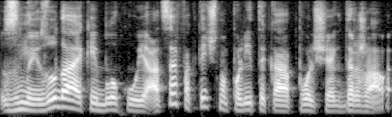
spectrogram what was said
знизу, да, який блокує, а це фактично політика Польщі як держави.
